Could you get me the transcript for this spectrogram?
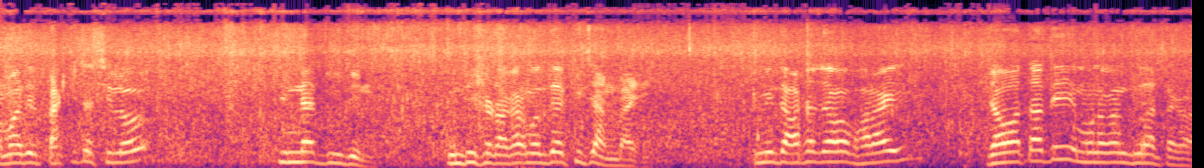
আমাদের প্যাকেজটা ছিল তিন রাত দুই দিন। উনত্রিশশো টাকার মধ্যে কি চান ভাই? তুমি তো আসা যাওয়া ভাড়াই যাওয়া তাতেই মনে করেন দু হাজার টাকা।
